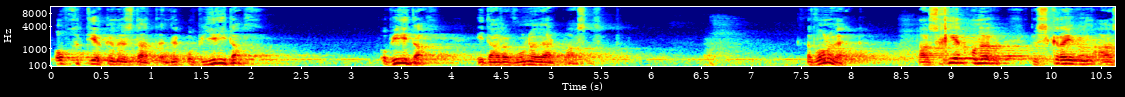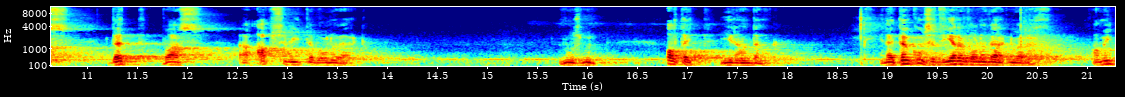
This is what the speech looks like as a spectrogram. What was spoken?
opgeteken is dat in op hierdie dag op hierdie dag het daar 'n wonderwerk plaasgevind. 'n Wonderwerk. Daar's geen ander beskrywing as dit was 'n absolute wonderwerk. En ons moet altyd hieraan dink. En ek dink ons het weer 'n wonderwerk nodig. Amen.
